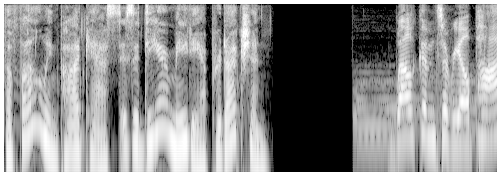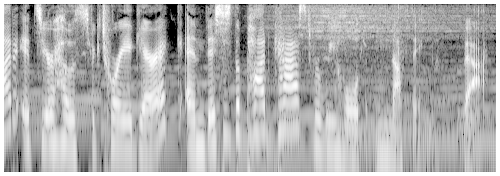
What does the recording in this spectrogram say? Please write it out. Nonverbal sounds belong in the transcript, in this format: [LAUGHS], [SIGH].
The following podcast is a Dear Media production. Welcome to Real Pod. It's your host, Victoria Garrick, and this is the podcast where we hold nothing back.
